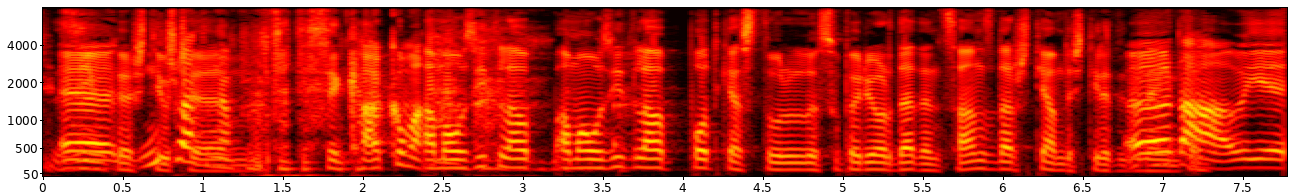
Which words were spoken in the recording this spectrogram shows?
zim Uh, că știu niciodată ce... n-am pronunțat Seneca. Acum, Am auzit, la, am auzit la podcastul superior Dad and Sons, dar știam de știre de uh, dinainte. da, e,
